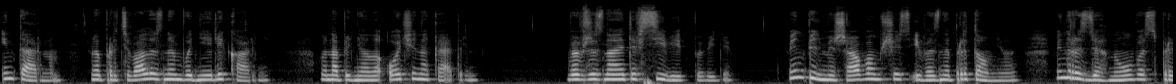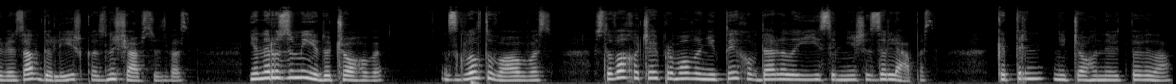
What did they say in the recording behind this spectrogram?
інтерном. Ви працювали з ним в одній лікарні. Вона підняла очі на Кетрін. Ви вже знаєте всі відповіді. Він підмішав вам щось, і ви знепритомніли. Він роздягнув вас, прив'язав до ліжка, знущався з вас. Я не розумію, до чого ви. Зґвалтував вас. Слова, хоча й промовлені тихо, вдарили її сильніше за ляпас. Кетрін нічого не відповіла.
